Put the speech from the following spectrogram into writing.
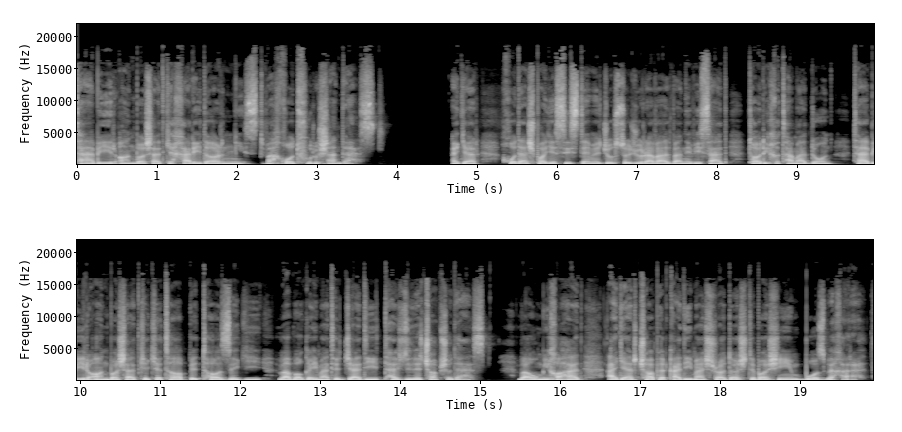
تعبیر آن باشد که خریدار نیست و خود فروشنده است. اگر خودش پای سیستم جستجو رود و نویسد تاریخ تمدن تعبیر آن باشد که کتاب به تازگی و با قیمت جدید تجدید چاپ شده است و او می‌خواهد اگر چاپ قدیمش را داشته باشیم بز بخرد.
